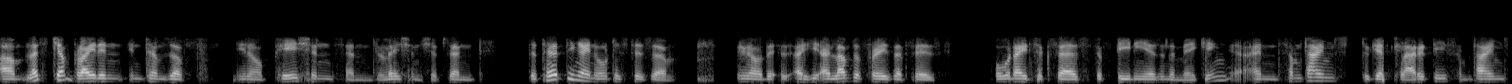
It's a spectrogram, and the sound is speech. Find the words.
um, let's jump right in in terms of you know patience and relationships. And the third thing I noticed is, um, you know, the, I I love the phrase that says overnight success 15 years in the making and sometimes to get clarity sometimes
